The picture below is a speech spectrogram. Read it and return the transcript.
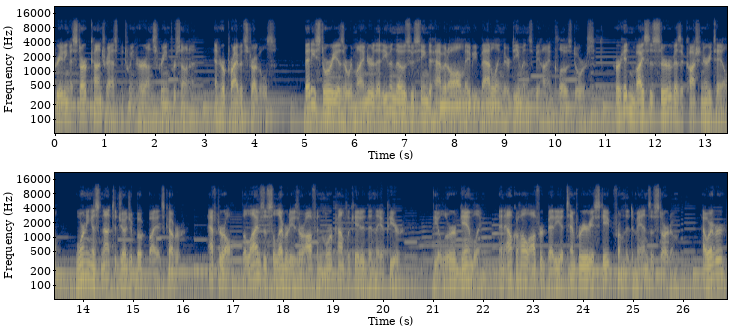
creating a stark contrast between her on-screen persona and her private struggles. Betty's story is a reminder that even those who seem to have it all may be battling their demons behind closed doors. Her hidden vices serve as a cautionary tale, warning us not to judge a book by its cover. After all, the lives of celebrities are often more complicated than they appear. The allure of gambling and alcohol offered Betty a temporary escape from the demands of stardom. However,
